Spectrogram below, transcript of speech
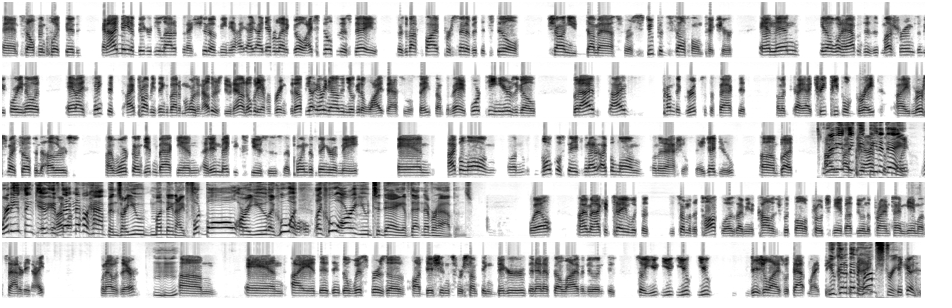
and self inflicted. And I made a bigger deal out of it than I should have. I mean, I, I, I never let it go. I still to this day there's about five percent of it that's still Sean, you dumbass, for a stupid cell phone picture. And then you know what happens is it mushrooms, and before you know it. And I think that I probably think about it more than others do now. Nobody ever brings it up. Every now and then you'll get a wise ass who will say something. Hey, 14 years ago, but I've I've come to grips with the fact that I'm a, I, I treat people great. I immerse myself into others. I worked on getting back in. I didn't make excuses. I pointed the finger at me, and I belong on local stage, but I, I belong on the national stage. I do. Um, but Where I'm- do you think you'd be today? Where do you think if, if that never happens, are you Monday Night Football? Are you like who? Well- like who are you today if that never happens? Well, I mean, I could tell you what the some of the talk was. I mean, a college football approached me about doing the primetime game on Saturday night when I was there. Mm-hmm. Um, and I the, the, the whispers of auditions for something bigger than NFL Live and doing is so you you you you visualize what that might be. You could have been okay? Herbstreit. because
